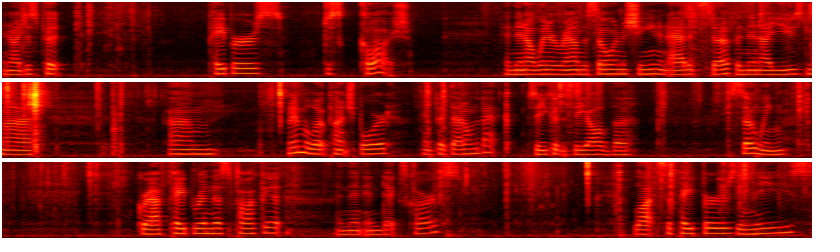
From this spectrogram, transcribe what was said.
And I just put papers, just collage. And then I went around the sewing machine and added stuff, and then I used my um, envelope punch board and put that on the back. So you couldn't see all the sewing. Graph paper in this pocket and then index cards. Lots of papers in these.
